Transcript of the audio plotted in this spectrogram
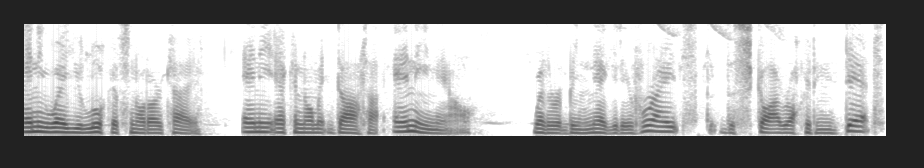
Anywhere you look, it's not okay. Any economic data, any now, whether it be negative rates, the skyrocketing debt,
